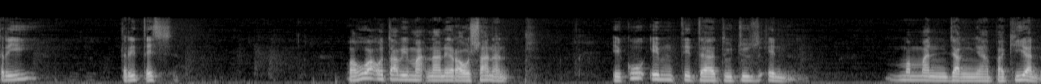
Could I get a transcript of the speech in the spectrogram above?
tri tritis. Bahwa utawi maknane rausanan. Iku imtidadu juz'in. Memanjangnya bagian.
